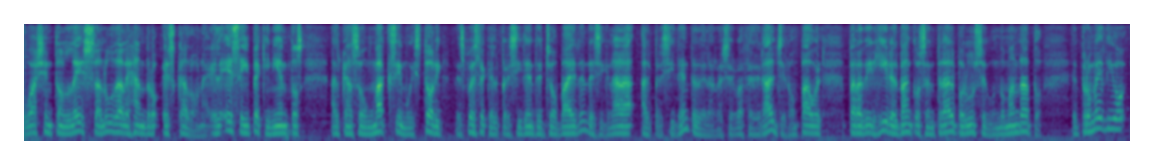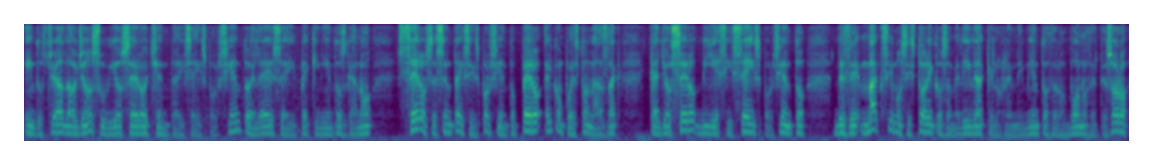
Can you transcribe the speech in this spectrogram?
Washington les saluda Alejandro Escalona. El SIP 500 alcanzó un máximo histórico después de que el presidente Joe Biden designara al presidente de la Reserva Federal, Jerome Powell, para dirigir el Banco Central por un segundo mandato. El promedio industrial Dow Jones subió 0,86%, el S&P 500 ganó 0,66%, pero el compuesto Nasdaq cayó 0,16% desde máximos históricos a medida que los rendimientos de los bonos del Tesoro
